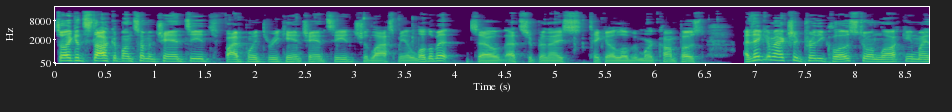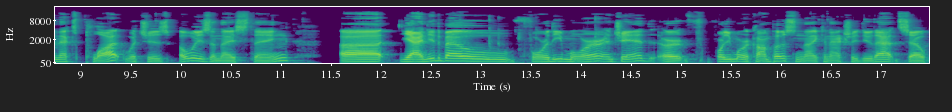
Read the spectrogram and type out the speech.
so I can stock up on some enchant seeds. 5.3k enchant seeds should last me a little bit, so that's super nice. Take a little bit more compost. I think I'm actually pretty close to unlocking my next plot, which is always a nice thing. Uh, yeah, I need about 40 more enchant, or 40 more compost, and I can actually do that, so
